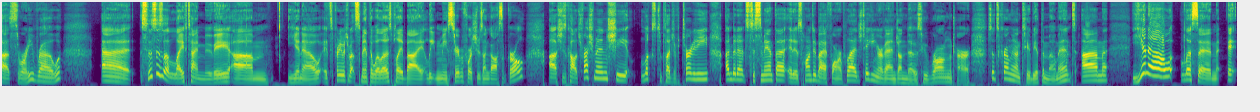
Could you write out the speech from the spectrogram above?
uh, Sorority Row. Uh, so this is a lifetime movie. Um, you know, it's pretty much about Samantha Willows, played by Leighton Meester before she was on Gossip Girl. Uh, she's a college freshman. She looks to pledge a fraternity. Unbeknownst to Samantha, it is haunted by a former pledge, taking revenge on those who wronged her. So it's currently on Tubi at the moment. Um, you know, listen, it,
